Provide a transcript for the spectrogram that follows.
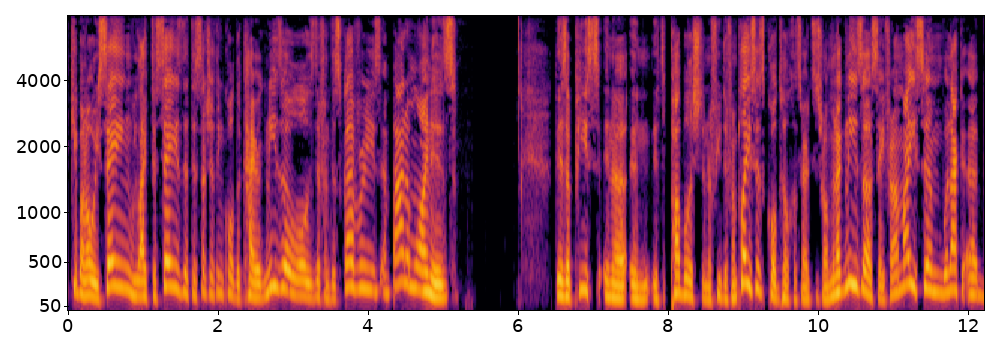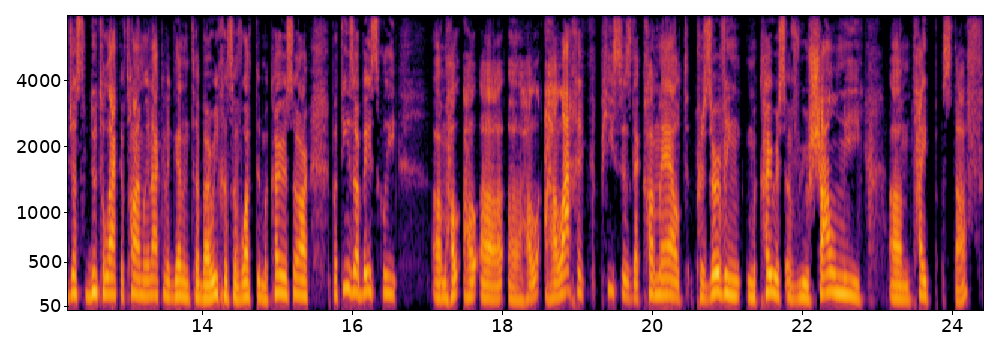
keep on always saying, we like to say is that there's such a thing called the Gniza, all these different discoveries. And bottom line is, there's a piece in a in it's published in a few different places called Hilchas Eretz Yisrael Menagniza, Sefer Maisim. We're not uh, just due to lack of time, we're not going to get into barichas of what the makayos are, but these are basically um, hal, uh, uh, halachic pieces that come out preserving makayos of Yerushalmi um, type stuff.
